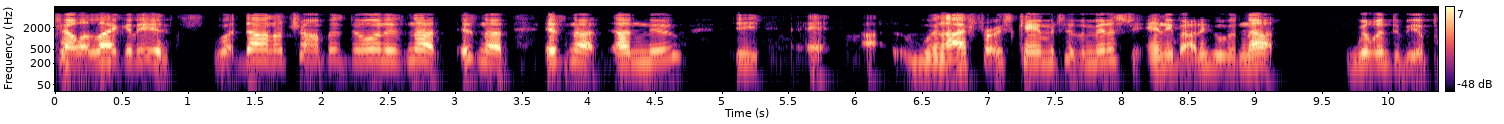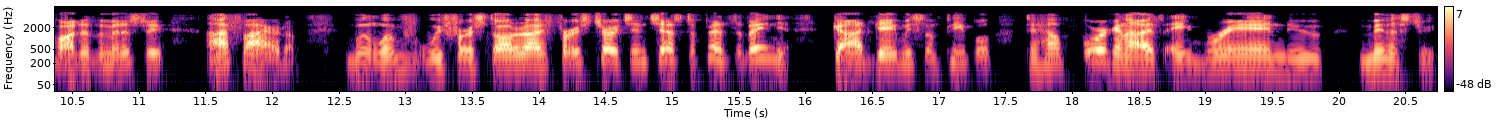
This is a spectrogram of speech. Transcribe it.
tell it like it is. What Donald Trump is doing is not. It's not. It's not uh, new. He, uh, when I first came into the ministry, anybody who was not willing to be a part of the ministry, I fired them. When, when we first started our first church in Chester, Pennsylvania, God gave me some people to help organize a brand new ministry.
